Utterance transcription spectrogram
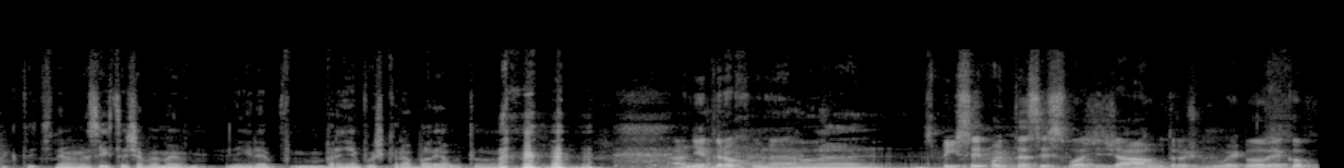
Tak teď nevím, jestli chceš, aby mi někde v Brně poškrabali auto. Ani trochu ne. Ale Spíš si pojďte si slažit žáhu trošku. Jako, jako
